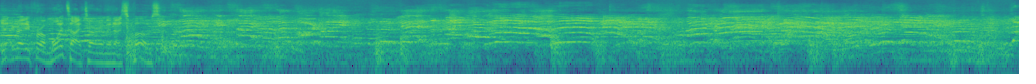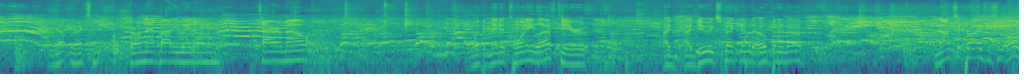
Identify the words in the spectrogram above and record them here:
Getting ready for a Muay Thai tournament, I suppose. Yep, Rex throwing that body weight on him. tire him out. With a minute 20 left here, I, I do expect them to open it up. Not surprised to see. Oh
